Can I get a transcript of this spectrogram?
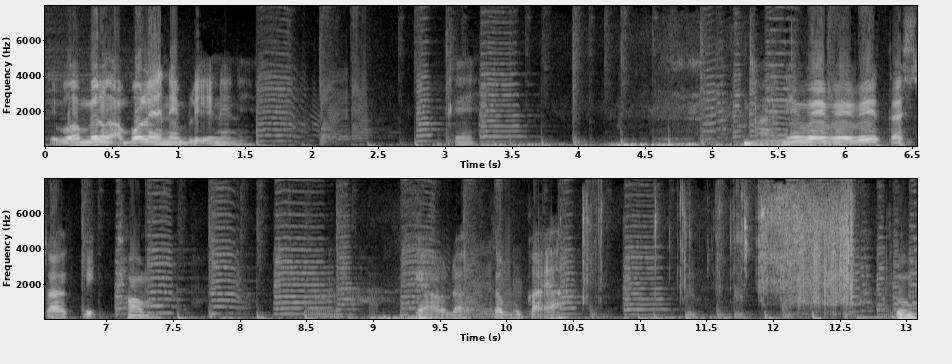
Ibu hamil nggak boleh nih beli ini nih. Oke. Okay nah ini www.teslakick.com ya udah kita buka ya boom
